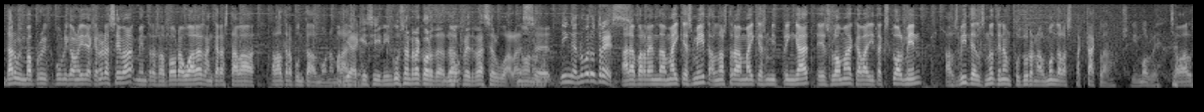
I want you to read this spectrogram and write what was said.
Darwin va pu- publicar una idea que no era seva, mentre el pobre Wallace encara estava a l'altra punta del món, a Malàsia. Ja que sí, ningú se'n recorda No. d'Alfred Russel Wallace. No, no, no. Eh, Vinga, número 3. Ara parlem de Mike Smith. El nostre Mike Smith pringat és l'home que va dir textualment els Beatles no tenen futur en el món de l'espectacle. O sigui, molt bé, xaval.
